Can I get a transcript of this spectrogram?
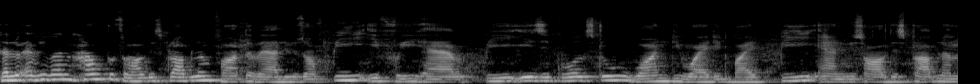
Hello everyone, how to solve this problem for the values of p if we have p is equals to 1 divided by p and we solve this problem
